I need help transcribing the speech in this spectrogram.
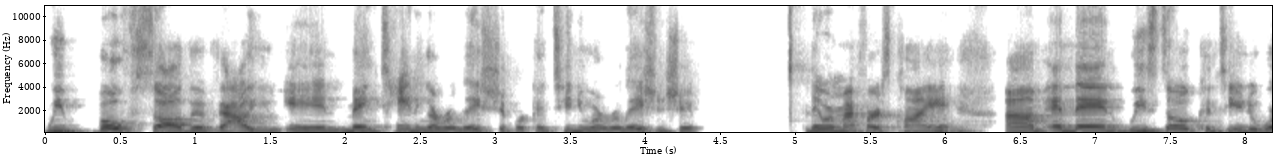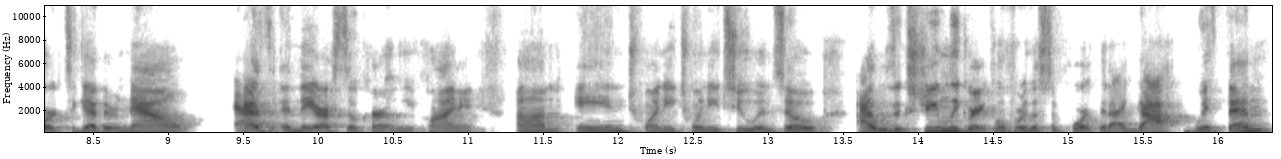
we both saw the value in maintaining a relationship or continuing a relationship they were my first client. Um, and then we still continue to work together now as and they are still currently a client um, in 2022 and so i was extremely grateful for the support that i got with them.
